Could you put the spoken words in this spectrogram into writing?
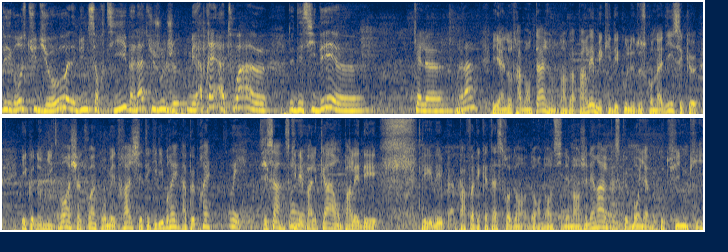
des gros studios, d'une sortie, bah là tu joues le jeu. Mais après, à toi de décider quel euh, voilà. Il y a un autre avantage dont on va parler, mais qui découle de tout ce qu'on a dit, c'est que économiquement, à chaque fois, un court métrage, c'est équilibré, à peu près. Oui. C'est ça, ce qui Ouais, n'est ouais. pas le cas. On parlait des, des- des- parfois des catastrophes dans, dans- dans le cinéma en général, parce que bon, il y a beaucoup de films qui,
